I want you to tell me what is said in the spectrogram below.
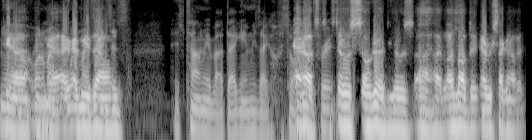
Yeah, know, one of my, yeah, I- one I of my mean, friends is, is telling me about that game. He's like, oh, so I know it. it was so good. It was uh, I, I loved it every second of it.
